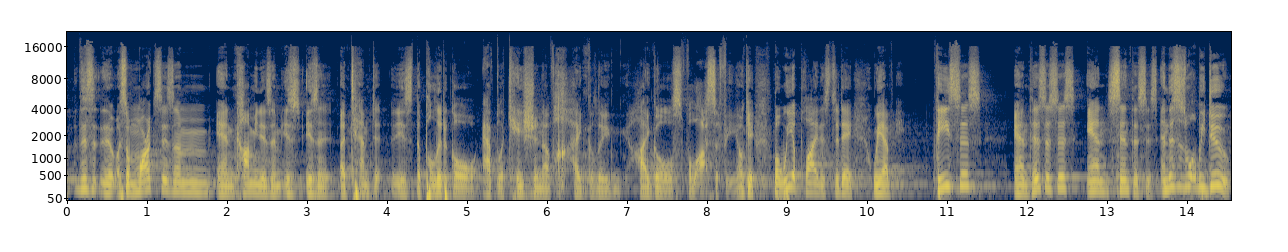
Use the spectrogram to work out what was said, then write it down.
this, so Marxism and communism is, is an attempt is the political application of Hegel, Hegel's philosophy. Okay, but we apply this today. We have thesis, antithesis, and synthesis, and this is what we do.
